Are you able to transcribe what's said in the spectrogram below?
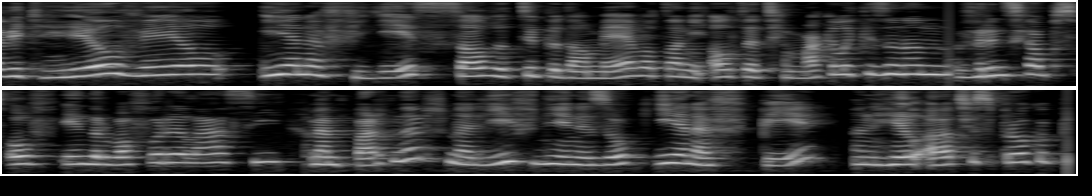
heb ik heel veel INFJ's, hetzelfde type dan mij, wat dan niet altijd gemakkelijk is in een vriendschaps- of eender wat voor relatie. Mijn partner, mijn lief, die is ook INFP, een heel uitgesproken P.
